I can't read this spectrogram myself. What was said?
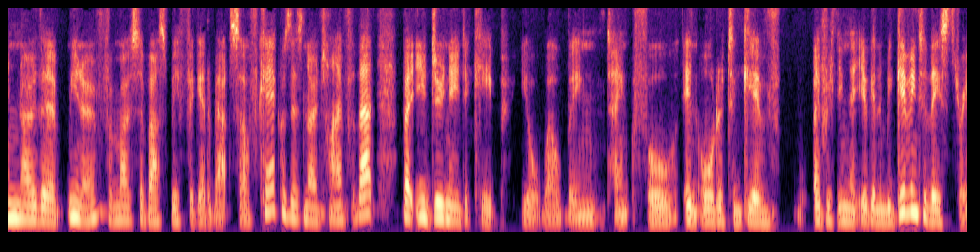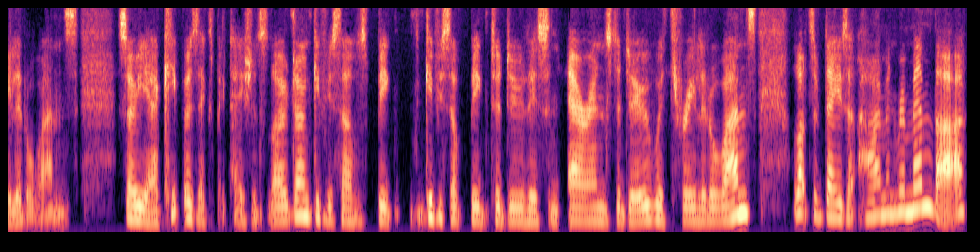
know that, you know, for most of us, we forget about self care because there's no time for that. But you do need to keep your well being tank full in order to give everything that you're going to be giving to these three little ones. So, yeah, keep those expectations low. Don't give yourselves big, give yourself big to do lists and errands to do with three little ones. Lots of days at home. And remember,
